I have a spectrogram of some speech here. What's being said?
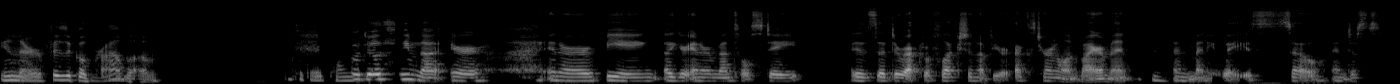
in their physical Mhm. problem That's a great point. It does seem that your inner being, like your inner mental state, is a direct reflection of your external environment Mhm. in many ways. So, and just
